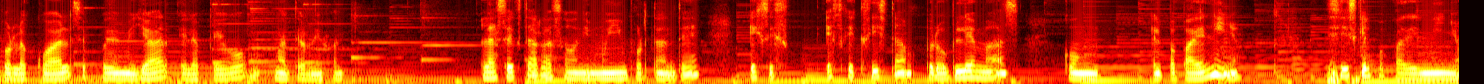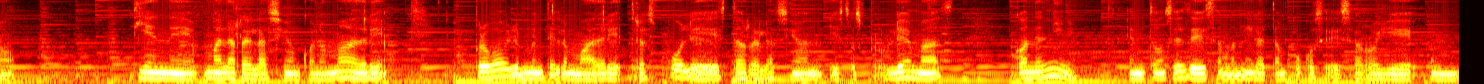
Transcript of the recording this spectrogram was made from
por la cual se puede mellar el apego materno-infantil. La sexta razón y muy importante es, es que existan problemas con el papá del niño. Si es que el papá del niño tiene mala relación con la madre, probablemente la madre traspole esta relación y estos problemas con el niño. Entonces de esa manera tampoco se desarrolle un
